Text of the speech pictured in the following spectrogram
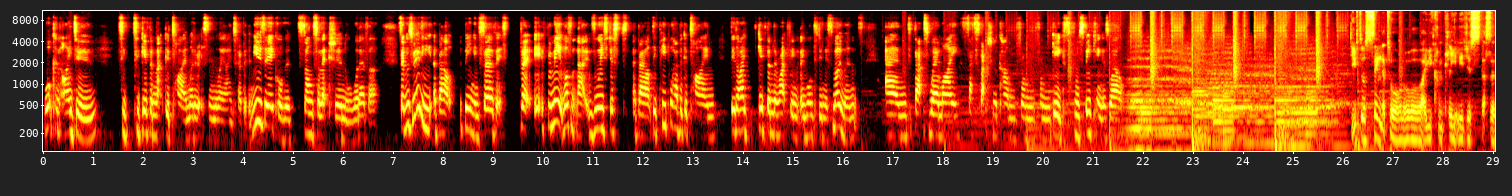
what can I do to, to give them that good time whether it's in the way I interpret the music or the song selection or whatever so it was really about being in service but it, for me, it wasn't that. It was always just about did people have a good time? Did I give them the right thing that they wanted in this moment? And that's where my satisfaction would come from from gigs, from speaking as well. Do you still sing at all, or are you completely just that's a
